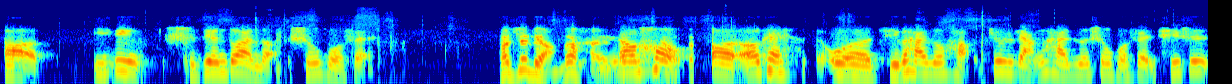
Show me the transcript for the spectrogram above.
呃，一定时间段的生活费。他是两个孩子。然后，呃，OK，我几个孩子都好，就是两个孩子的生活费，其实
